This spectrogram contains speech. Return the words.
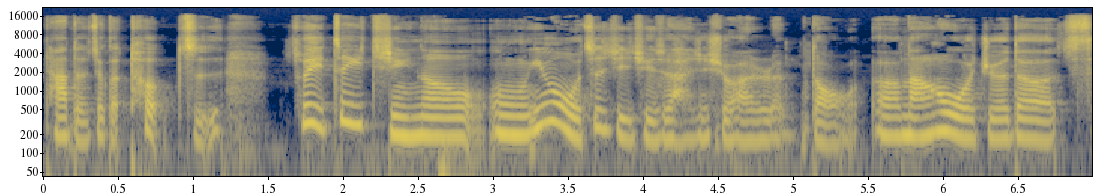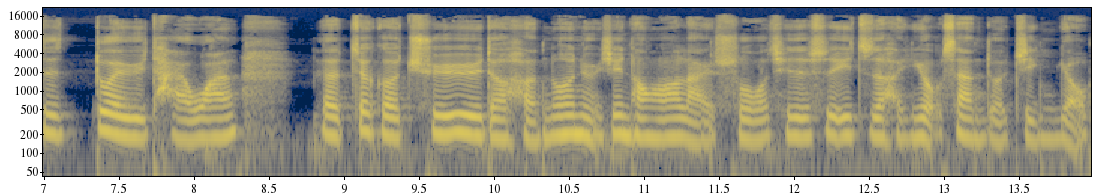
它的这个特质。所以这一集呢，嗯，因为我自己其实很喜欢冷冻，呃，然后我觉得是对于台湾的这个区域的很多女性同胞来说，其实是一支很友善的精油。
